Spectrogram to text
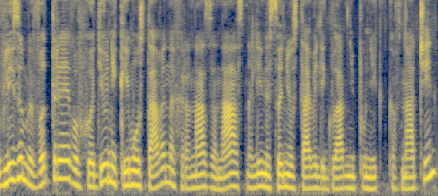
Влизаме вътре, в хладилника има оставена храна за нас, нали, не са ни оставили гладни по никакъв начин,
